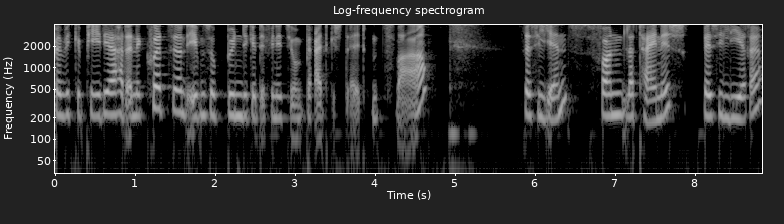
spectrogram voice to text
bei Wikipedia hat eine kurze und ebenso bündige Definition bereitgestellt. Und zwar Resilienz von lateinisch resiliere,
